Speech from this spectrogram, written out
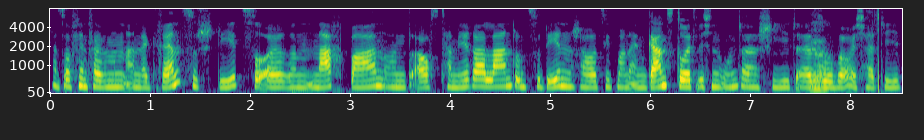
Also auf jeden Fall, wenn man an der Grenze steht zu euren Nachbarn und aufs Tamera-Land und zu denen schaut, sieht man einen ganz deutlichen Unterschied. Also ja. bei euch hat die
